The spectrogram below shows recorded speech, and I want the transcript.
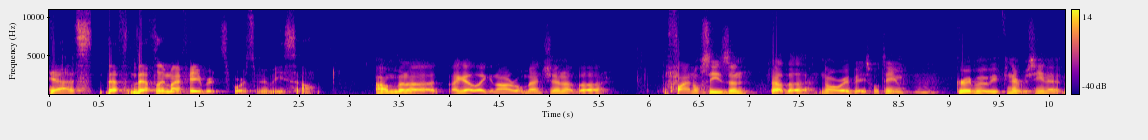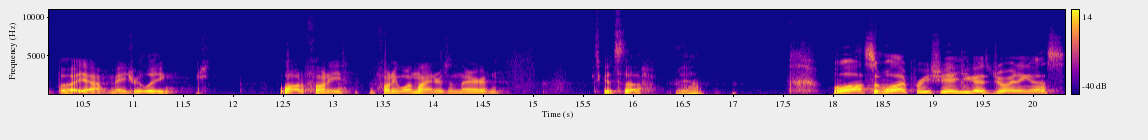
Yeah, it's def- definitely my favorite sports movie. So I'm gonna. I got like an honorable mention of uh, the final season about the Norway baseball team. Great movie if you've never seen it. But yeah, Major League. Just a lot of funny, funny one-liners in there, and it's good stuff. Yeah. Well, awesome. Well, I appreciate you guys joining us.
